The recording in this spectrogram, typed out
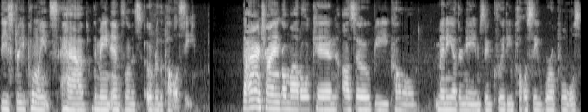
these three points have the main influence over the policy. The iron triangle model can also be called many other names, including policy whirlpools,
